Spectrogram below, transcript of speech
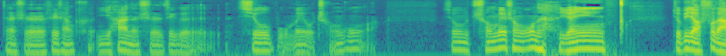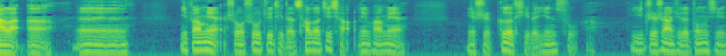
但是非常可遗憾的是，这个修补没有成功啊。修成没成功的原因就比较复杂了啊。嗯，一方面手术具体的操作技巧，另一方面。也是个体的因素啊，移植上去的东西，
